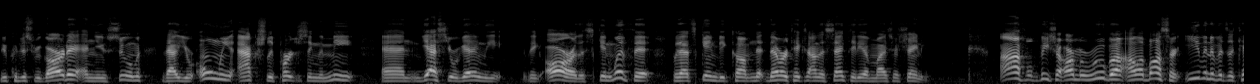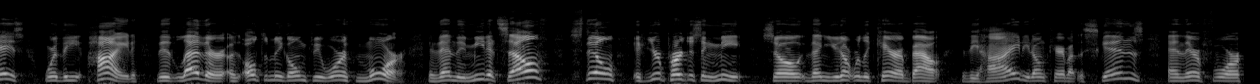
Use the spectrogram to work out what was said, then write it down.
you can disregard it and you assume that you're only actually purchasing the meat. And yes, you're getting the the R, the skin with it, but that skin become never takes on the sanctity of Meiser Sheni. Even if it's a case where the hide, the leather, is ultimately going to be worth more than the meat itself, still, if you're purchasing meat, so then you don't really care about the hide, you don't care about the skins, and therefore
